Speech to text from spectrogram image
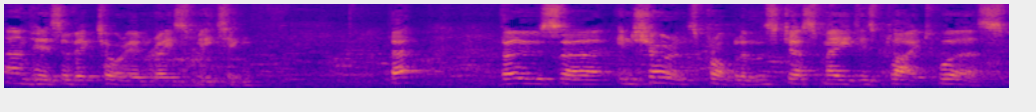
And here's a Victorian race meeting. That those uh, insurance problems just made his plight worse.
